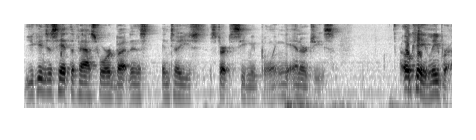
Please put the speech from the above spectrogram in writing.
you can just hit the fast forward button until you start to see me pulling energies. Okay, Libra.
